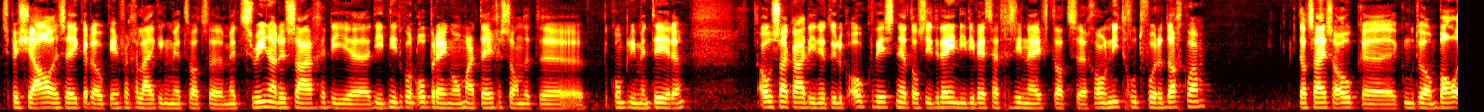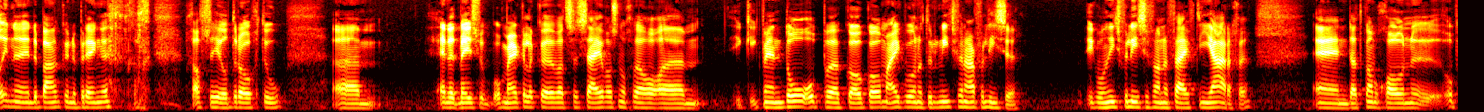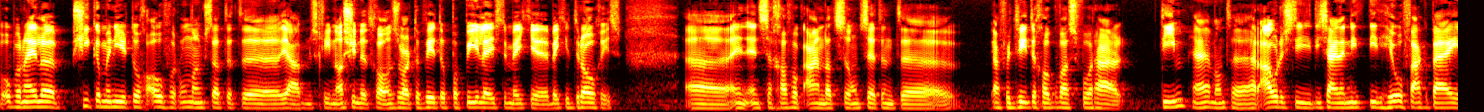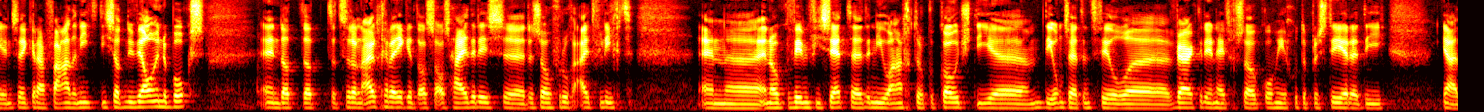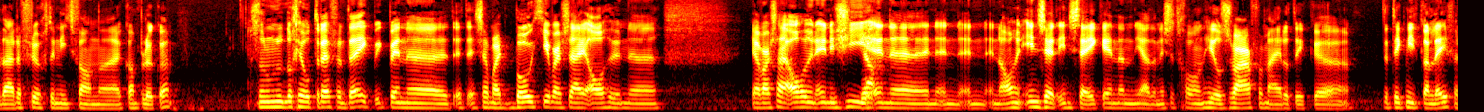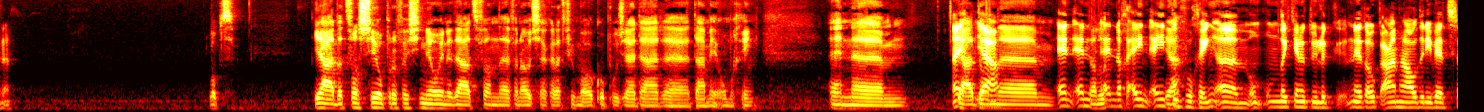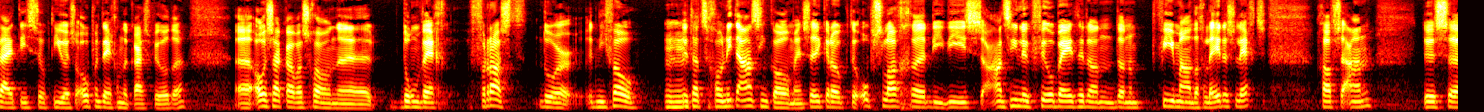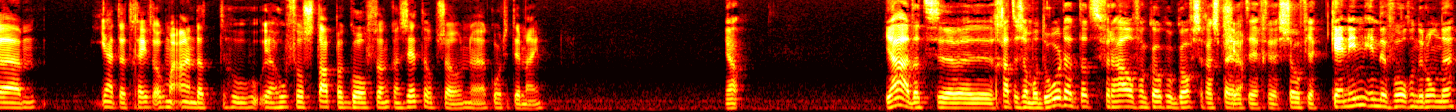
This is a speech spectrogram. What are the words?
speciaal. En zeker ook in vergelijking met wat we met Serena dus zagen, die, eh, die het niet kon opbrengen om haar tegenstander te complimenteren. Osaka, die natuurlijk ook wist, net als iedereen die die wedstrijd gezien heeft, dat ze gewoon niet goed voor de dag kwam. Dat zei ze ook, eh, ik moet wel een bal in, eh, de baan kunnen brengen. Gaf ze heel droog toe. Ehm, en het meest opmerkelijke wat ze zei was nog wel... ehm, ik, ik ben dol op eh, Coco, maar ik wil natuurlijk niet van haar verliezen. Ik wil niet verliezen van een 15-jarige. En dat kwam gewoon eh, op, op een hele chique manier toch over. Ondanks dat het, eh, ja, misschien als je het gewoon zwart op wit op papier leest, een beetje, een beetje droog is. En, en ze gaf ook aan dat ze ontzettend ja, verdrietig ook was voor haar team. Hè? Want haar ouders die, die zijn er niet, niet heel vaak bij. En zeker haar vader niet. Die zat nu wel in de box. En dat, dat, dat ze dan uitgerekend als, als hij er is, er zo vroeg uitvliegt. En, eh, en ook Wim Vizet, eh, de nieuw aangetrokken coach, die, eh, die ontzettend veel werk erin heeft gestoken om hier goed te presteren. Die ja, daar de vruchten niet van kan plukken. Ze noemen het nog heel treffend. Hè? Ik, ik ben het, zeg maar het bootje waar zij al hun, ja, waar zij al hun energie Ja. en, en, en, en, en al hun inzet insteken. En dan, ja, dan is het gewoon heel zwaar voor mij dat ik, dat ik niet kan leveren. Klopt. Ja, dat was heel professioneel inderdaad van, eh, van Osaka. Dat viel me ook op hoe zij daar, eh, daarmee omging. En ehm, ja, dan... ehm, En, en, dan- en nog één, één Ja? toevoeging. ehm, om- omdat je natuurlijk net ook aanhaalde die wedstrijd die ze op de US Open tegen elkaar speelden. Eh, Osaka was gewoon domweg verrast door het niveau. Mhm. Dit had ze gewoon niet aanzien komen. En zeker ook de opslag, die, die is aanzienlijk veel beter dan, dan een vier maanden geleden slechts. Gaf ze aan. Dus ehm, ja, dat geeft ook maar aan dat hoe, ja, hoeveel stappen golf dan kan zetten op zo'n eh, korte termijn. Ja. Ja, dat eh, gaat dus allemaal door, dat, dat verhaal van Coco Gauff. Ze gaat spelen Ja. tegen Sofia Kenin in de volgende ronde.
